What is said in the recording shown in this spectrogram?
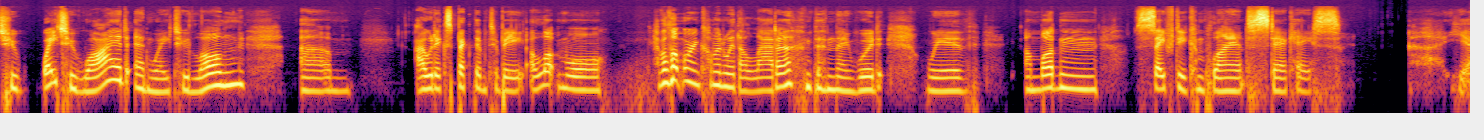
too way too wide and way too long. Um, I would expect them to be a lot more have a lot more in common with a ladder than they would with a modern safety compliant staircase. Uh, yeah.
